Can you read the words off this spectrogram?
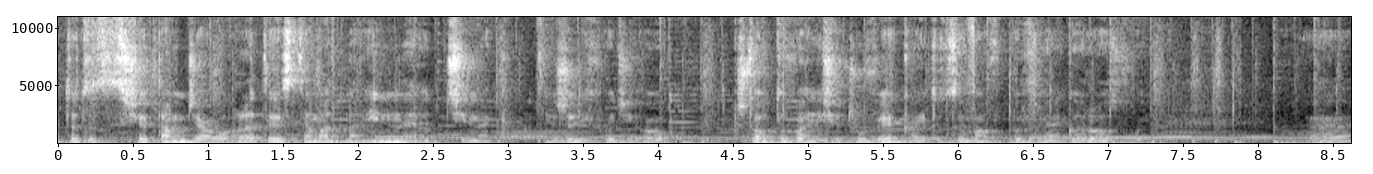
i to, co się tam działo, ale to jest temat na inny odcinek, jeżeli chodzi o kształtowanie się człowieka i to, co ma wpływ na jego rozwój. E,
